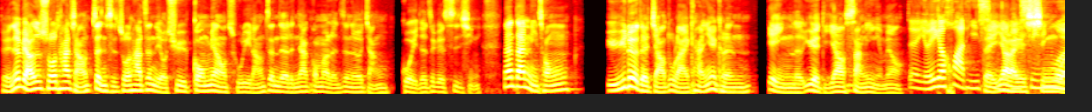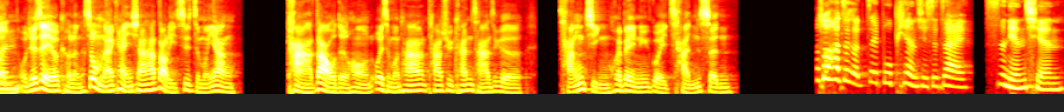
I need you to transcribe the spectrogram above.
对，就表示说他想要证实说他真的有去公庙处理，然后真的人家公庙人真的有讲鬼的这个事情。那但你从娱乐的角度来看，因为可能电影的月底要上映，有没有？对，有一个话题对，要来个新闻，我觉得这也有可能。可是我们来看一下他到底是怎么样卡到的哈？为什么他他去勘察这个场景会被女鬼缠身？他说他这个这部片其实在。四年前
